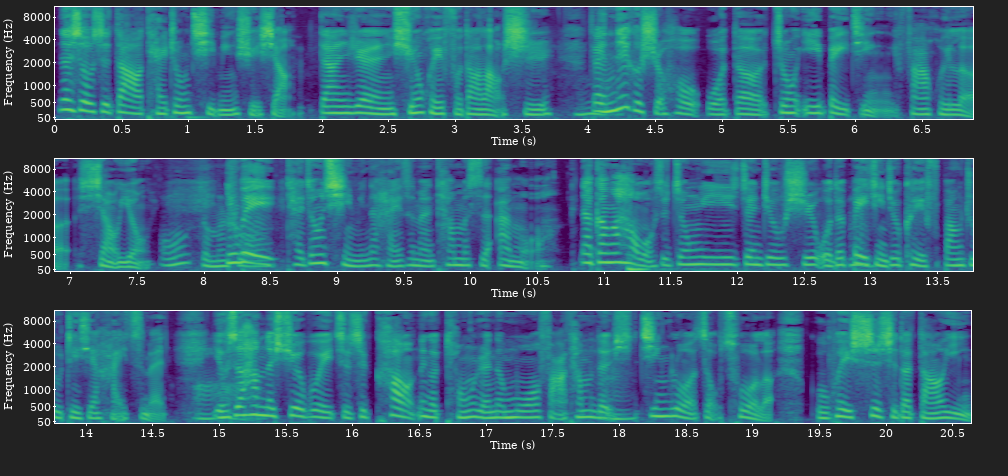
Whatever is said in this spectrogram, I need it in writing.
那时候是到台中启明学校担任巡回辅导老师，在那个时候，我的中医背景发挥了效用。哦，怎么？因为台中启明的孩子们，他们是按摩。那刚刚好，我是中医针灸师，我的背景就可以帮助这些孩子们。有时候他们的穴位只是靠那个同人的摸法，他们的经络走错了，我会适时的导引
